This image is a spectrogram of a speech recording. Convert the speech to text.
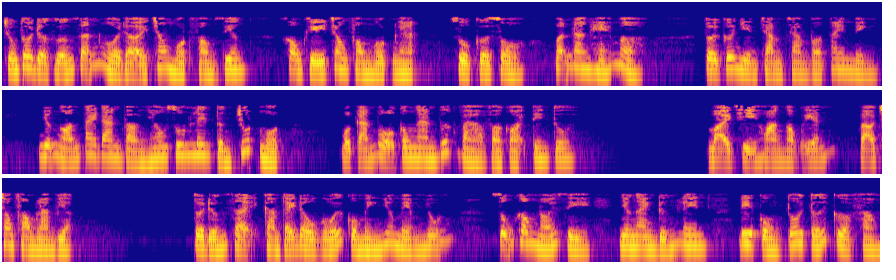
Chúng tôi được hướng dẫn ngồi đợi trong một phòng riêng, không khí trong phòng ngột ngạt, dù cửa sổ vẫn đang hé mở. Tôi cứ nhìn chằm chằm vào tay mình, những ngón tay đan vào nhau run lên từng chút một. Một cán bộ công an bước vào và gọi tên tôi. Mời chị Hoàng Ngọc Yến vào trong phòng làm việc. Tôi đứng dậy, cảm thấy đầu gối của mình như mềm nhũn. Dũng không nói gì, nhưng anh đứng lên, đi cùng tôi tới cửa phòng.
